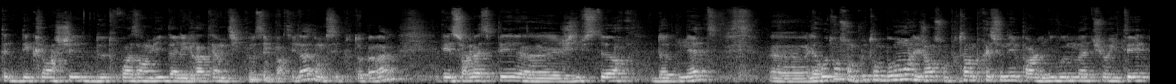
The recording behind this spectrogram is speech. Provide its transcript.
peut-être déclenché 2-3 envies d'aller gratter un petit peu cette partie-là, donc c'est plutôt pas mal. Et sur l'aspect euh, Gipster.net, les retours sont plutôt bons, les gens sont plutôt impressionnés par le niveau de maturité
